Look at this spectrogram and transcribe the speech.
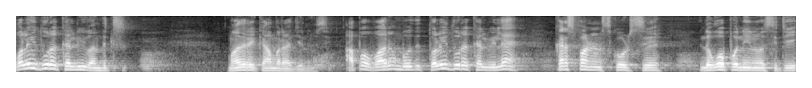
தொலைதூர கல்வி வந்துடுச்சு மதுரை காமராஜ் யூனிவர்சிட்டி அப்போ வரும்போது தொலைதூர கல்வியில் கரஸ்பாண்டன்ஸ் கோர்ஸு இந்த ஓப்பன் யூனிவர்சிட்டி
